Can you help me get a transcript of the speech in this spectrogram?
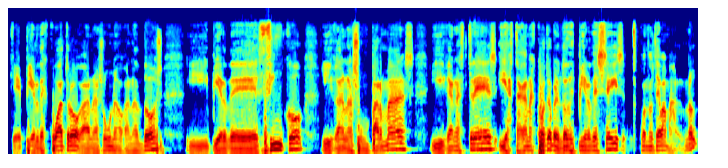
que pierdes cuatro, ganas una o ganas dos, y pierdes cinco, y ganas un par más, y ganas tres, y hasta ganas cuatro, pero entonces pierdes seis cuando te va mal, ¿no?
